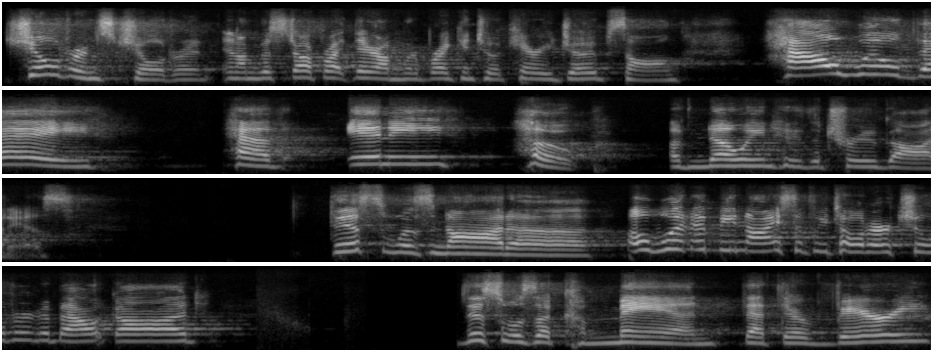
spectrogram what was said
children's children, and I'm going to stop right there, I'm going to break into a Kari Jobe song. How will they have any hope of knowing who the true God is. This was not a, oh, wouldn't it be nice if we told our children about God? This was a command that their very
